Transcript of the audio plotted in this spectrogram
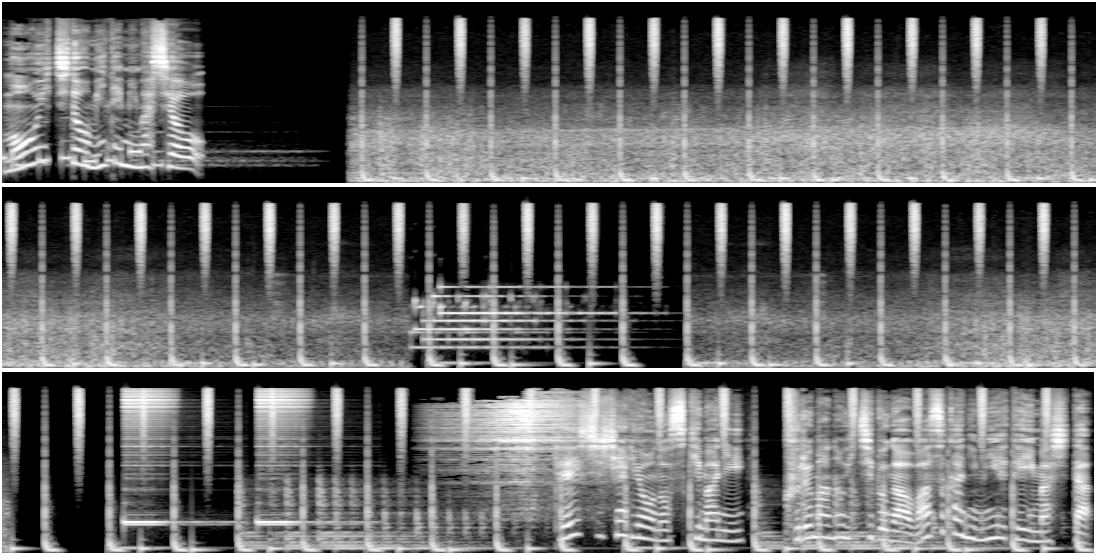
もう一度見てみましょう。停止車両の隙間に車の一部がわずかに見えていました。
